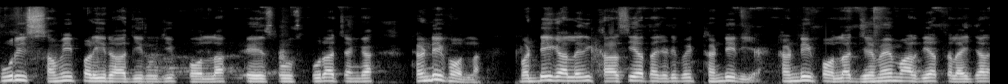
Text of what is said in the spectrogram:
ਪੂਰੀ ਸਮੀ ਪਲੀ ਰਾਜੀ ਰੂਜੀ ਫੁੱਲ ਆ। ਫੇਸ ਫੂਸ ਪੂਰਾ ਚੰਗਾ ਠੰਡੀ ਫੁੱਲ ਆ। ਵੱਡੀ ਗੱਲ ਇਹਦੀ ਖਾਸੀਅਤ ਆ ਜਿਹੜੀ ਬਈ ਠੰਡੀ ਦੀ ਆ। ਠੰਡੀ ਫੁੱਲ ਆ ਜਿਵੇਂ ਮਰਦੀ ਹੱਥ ਲਾਈ ਚੱਲ।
